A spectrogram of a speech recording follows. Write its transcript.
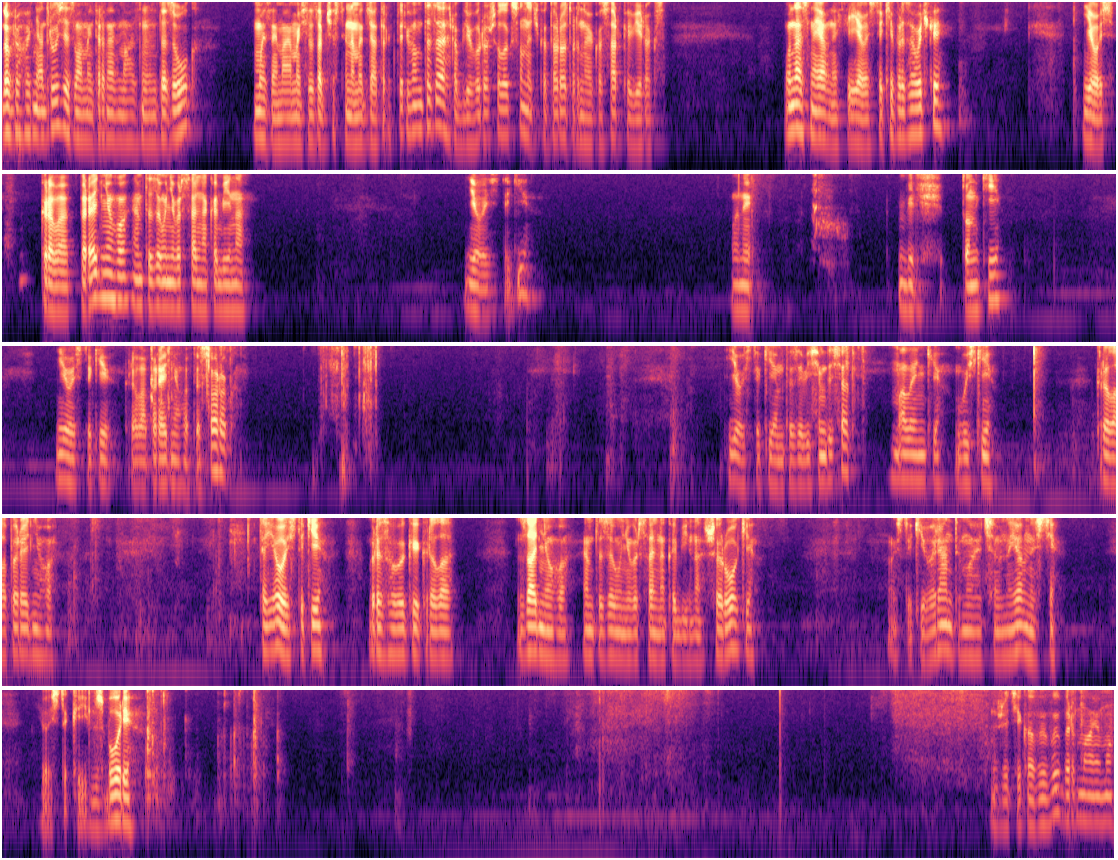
Доброго дня, друзі! З вами інтернет-магазин МТЗУК. Ми займаємося запчастинами для тракторів МТЗ, граблів, ворошилок сонечка та роторної косарки Virax. У нас в наявності є ось такі бризовички. Є ось крила переднього МТЗ універсальна кабіна. Є ось такі. Вони більш тонкі. І ось такі крила переднього Т-40. Є ось такі МТЗ-80 маленькі, вузькі крила переднього. Та є ось такі брезговики крила заднього МТЗ універсальна кабіна. Широкі. Ось такі варіанти маються в наявності. І ось такий в зборі. Дуже цікавий вибір маємо.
